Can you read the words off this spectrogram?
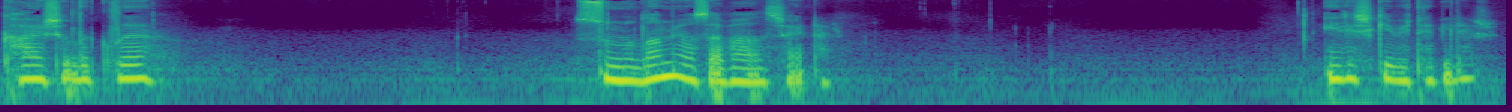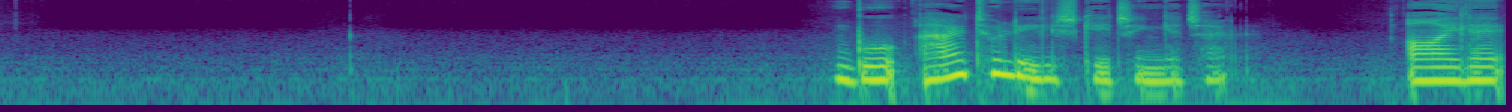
karşılıklı sunulamıyorsa bazı şeyler ilişki bitebilir. Bu her türlü ilişki için geçerli. Aile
